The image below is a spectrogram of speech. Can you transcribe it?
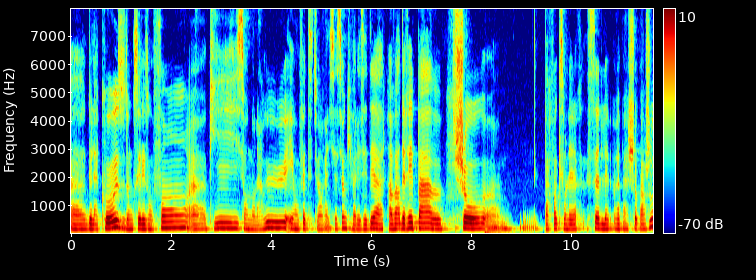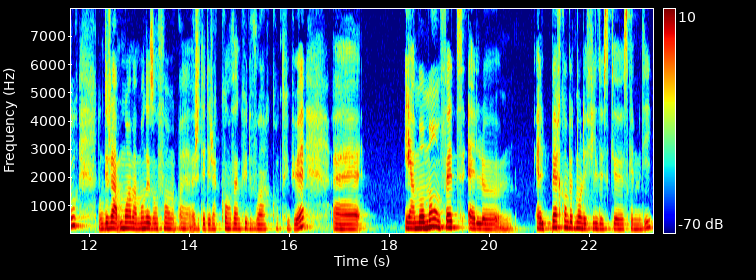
de la cause. Donc, c'est les enfants euh, qui sont dans la rue et en fait, c'est une organisation qui va les aider à avoir des repas euh, chauds, parfois qui sont les seuls repas chauds par jour. Donc, déjà, moi, maman des enfants, j'étais déjà convaincue de voir contribuer. et à un moment, en fait, elle, elle perd complètement le fil de ce qu'elle ce me dit.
